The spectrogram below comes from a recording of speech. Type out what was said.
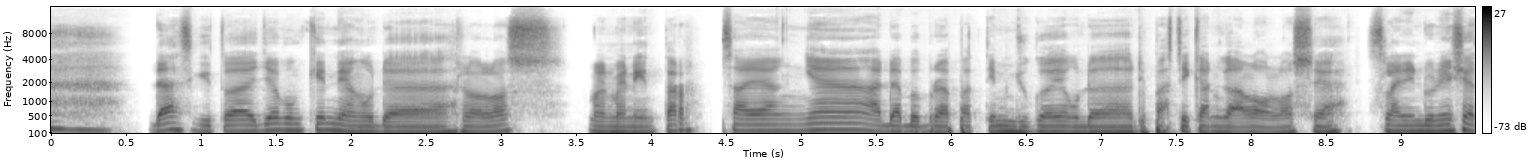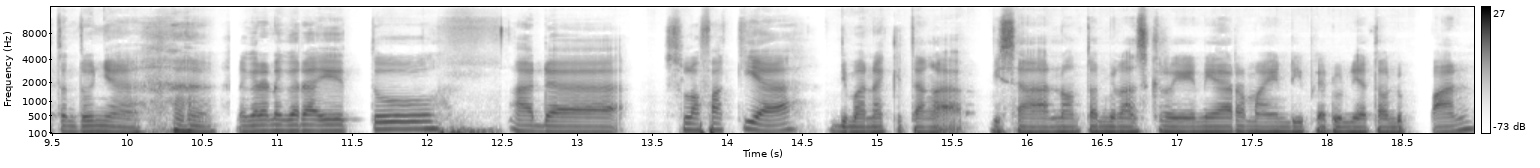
dah segitu aja mungkin yang udah lolos main-main Inter. Sayangnya ada beberapa tim juga yang udah dipastikan gak lolos ya. Selain Indonesia tentunya. Negara-negara itu ada Slovakia di mana kita nggak bisa nonton Milan Skriniar main di Piala Dunia tahun depan.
